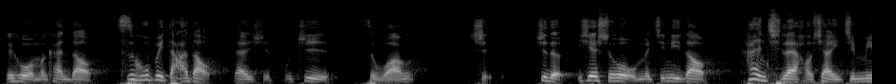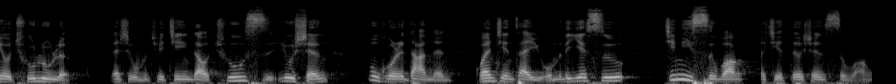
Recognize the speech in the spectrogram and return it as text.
最后我们看到似乎被打倒，但是不致死亡。是是的，一些时候我们经历到看起来好像已经没有出路了，但是我们却经历到出死入神、复活的大能。关键在于，我们的耶稣经历死亡，而且得胜死亡，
